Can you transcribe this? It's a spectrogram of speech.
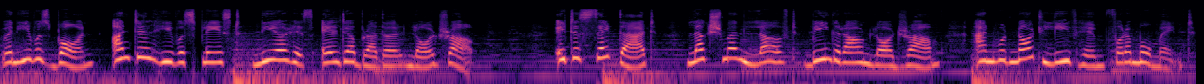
when he was born until he was placed near his elder brother Lord Ram. It is said that Lakshman loved being around Lord Ram and would not leave him for a moment.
